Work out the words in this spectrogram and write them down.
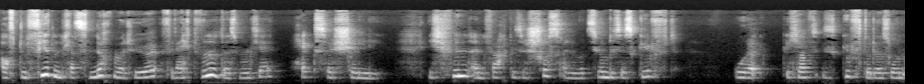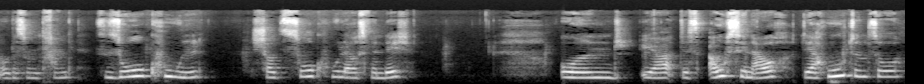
Auf dem vierten Platz nochmal höher, vielleicht wundert das manche, Hexe Shelly. Ich finde einfach diese Schussanimation, dieses Gift, oder ich habe dieses Gift oder so, oder so ein Trank, so cool. Schaut so cool aus, finde ich. Und ja, das Aussehen auch, der Hut und so,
